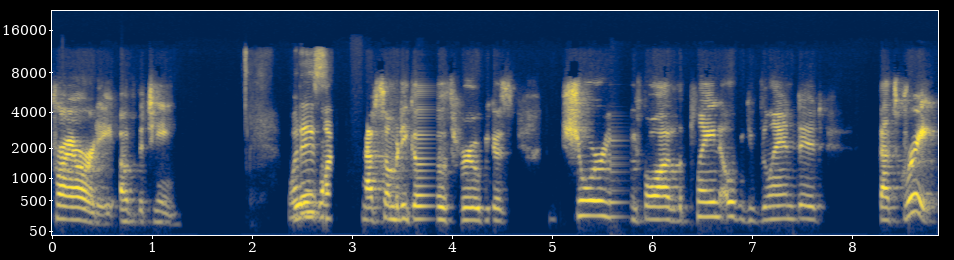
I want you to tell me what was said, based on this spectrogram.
priority of the team. What we is want to have somebody go through because sure you fall out of the plane, oh, you've landed. That's great,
